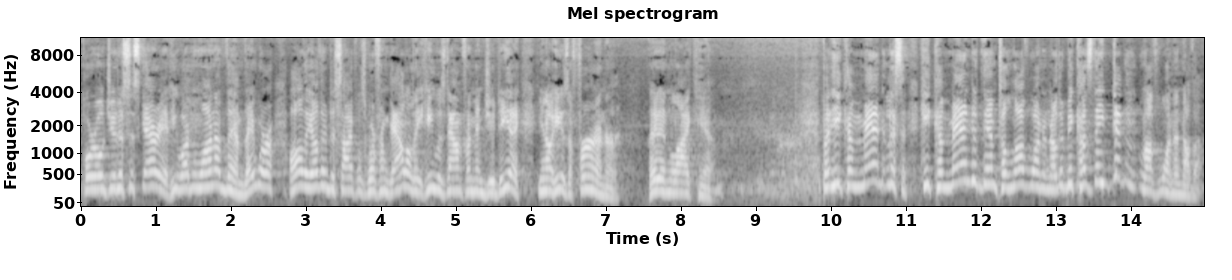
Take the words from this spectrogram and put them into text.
Poor old Judas Iscariot. He wasn't one of them. They were, all the other disciples were from Galilee. He was down from in Judea. You know, he was a foreigner. They didn't like him. But he commanded, listen, he commanded them to love one another because they didn't love one another.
